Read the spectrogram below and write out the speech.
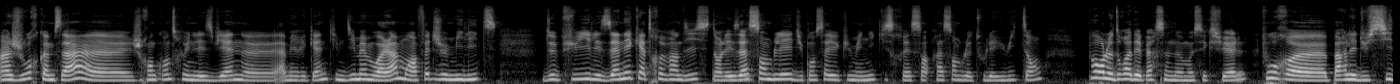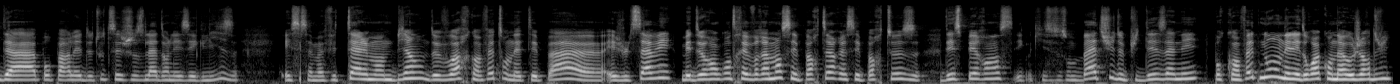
un jour comme ça, euh, je rencontre une lesbienne euh, américaine qui me dit même voilà, moi en fait, je milite depuis les années 90 dans les mmh. assemblées du Conseil œcuménique qui se rassemblent tous les 8 ans pour le droit des personnes homosexuelles, pour parler du sida, pour parler de toutes ces choses-là dans les églises. Et ça m'a fait tellement de bien de voir qu'en fait on n'était pas, euh, et je le savais, mais de rencontrer vraiment ces porteurs et ces porteuses d'espérance qui se sont battus depuis des années pour qu'en fait nous on ait les droits qu'on a aujourd'hui.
